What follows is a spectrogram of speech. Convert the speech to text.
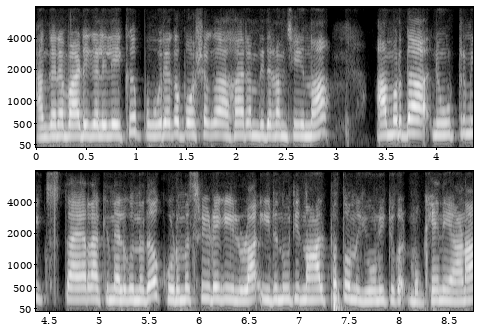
അംഗനവാടികളിലേക്ക് പൂരക പോഷകാഹാരം വിതരണം ചെയ്യുന്ന അമൃത ന്യൂട്രിമിക്സ് തയ്യാറാക്കി നൽകുന്നത് കുടുംബശ്രീയുടെ കീഴിലുള്ള ഇരുന്നൂറ്റി നാൽപ്പത്തി ഒന്ന് യൂണിറ്റുകൾ മുഖേനയാണ്.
